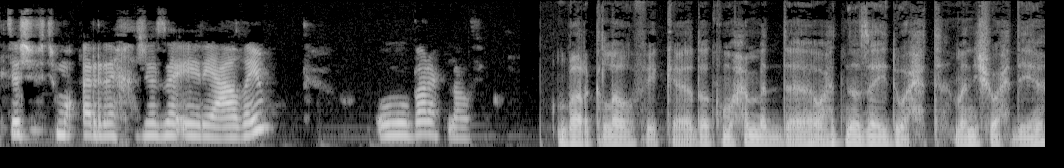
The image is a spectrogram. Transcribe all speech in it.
اكتشفت مؤرخ جزائري عظيم. وبارك الله فيكم. بارك الله فيك. donc محمد آه، وحدنا زايد واحد. مانيش وحدي؟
